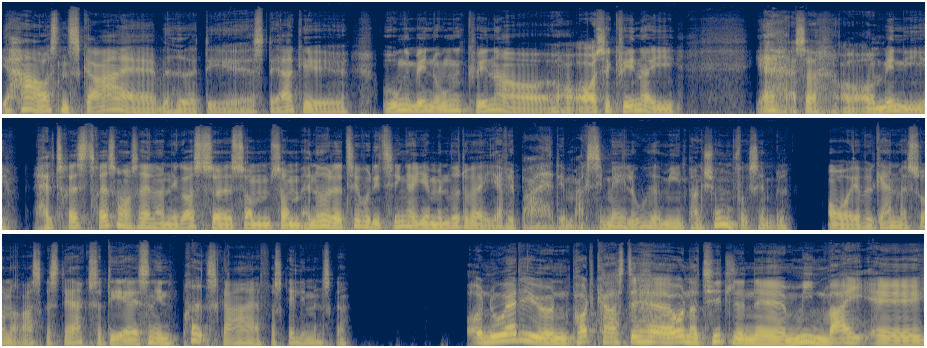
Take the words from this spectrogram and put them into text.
Jeg har også en skare af, hvad hedder det, stærke øh, unge mænd, unge kvinder, og, og også kvinder i, ja, altså, og, og mænd i 50-60 års alderen, ikke også, som, som er nået dertil, hvor de tænker, jamen ved du hvad, jeg vil bare have det maksimale ud af min pension for eksempel, og jeg vil gerne være sund og rask og stærk, så det er sådan en bred skare af forskellige mennesker. Og nu er det jo en podcast, det her under titlen øh, Min Vej. Øh,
